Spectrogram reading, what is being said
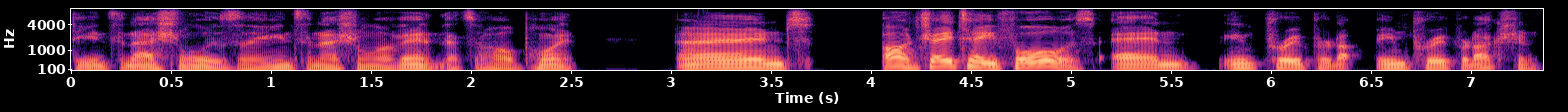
the international is the international event. That's the whole point. And oh, GT4s and in pre in pre production.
